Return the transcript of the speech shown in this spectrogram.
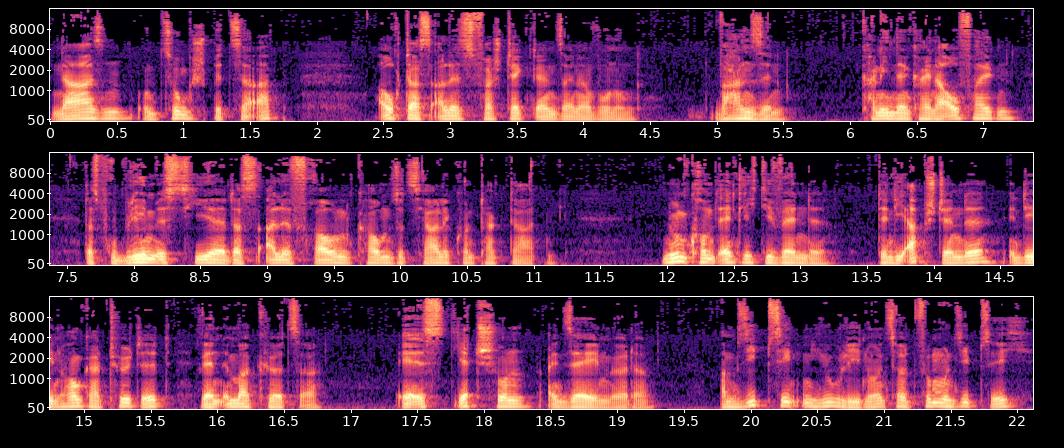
Nasen und Zungenspitze ab. Auch das alles versteckt er in seiner Wohnung. Wahnsinn. Kann ihn denn keiner aufhalten? Das Problem ist hier, dass alle Frauen kaum soziale Kontakte hatten. Nun kommt endlich die Wende, denn die Abstände, in denen Honka tötet, werden immer kürzer. Er ist jetzt schon ein Serienmörder. Am 17. Juli 1975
